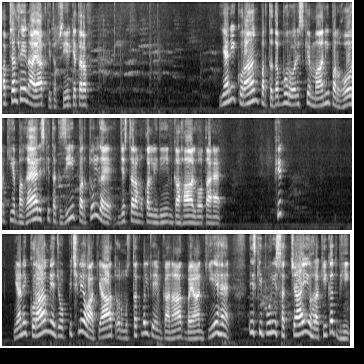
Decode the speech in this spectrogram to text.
اب چلتے ہیں ان آیات کی تفسیر کی طرف۔ یعنی قرآن پر تدبر اور اس کے معنی پر غور کیے بغیر اس کی تکذیب پر تل گئے، جس طرح مقلدین کا حال ہوتا ہے۔ پھر یعنی قرآن نے جو پچھلے واقعات اور مستقبل کے امکانات بیان کیے ہیں، اس کی پوری سچائی اور حقیقت بھی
